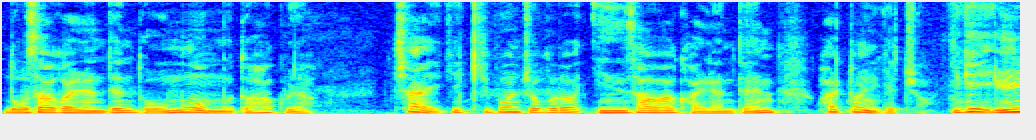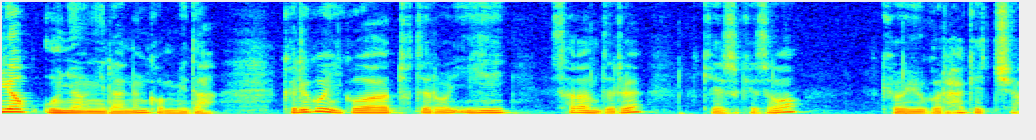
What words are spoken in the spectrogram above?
노사 관련된 노무 업무도 하고요. 자, 이게 기본적으로 인사와 관련된 활동이겠죠. 이게 인력 운영이라는 겁니다. 그리고 이거와 토대로 이 사람들을 계속해서 교육을 하겠죠.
